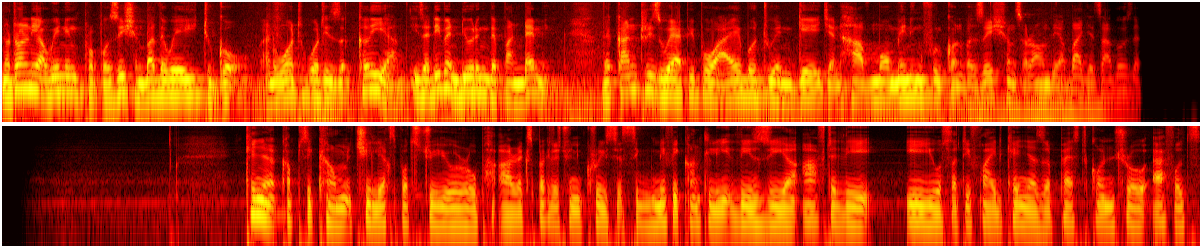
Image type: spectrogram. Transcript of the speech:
not only a winning proposition, but the way to go. And what, what is clear is that even during the pandemic, the countries where people are able to engage and have more meaningful conversations around their budgets are those that. Kenya capsicum chili exports to Europe are expected to increase significantly this year after the EU certified Kenya's pest control efforts.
